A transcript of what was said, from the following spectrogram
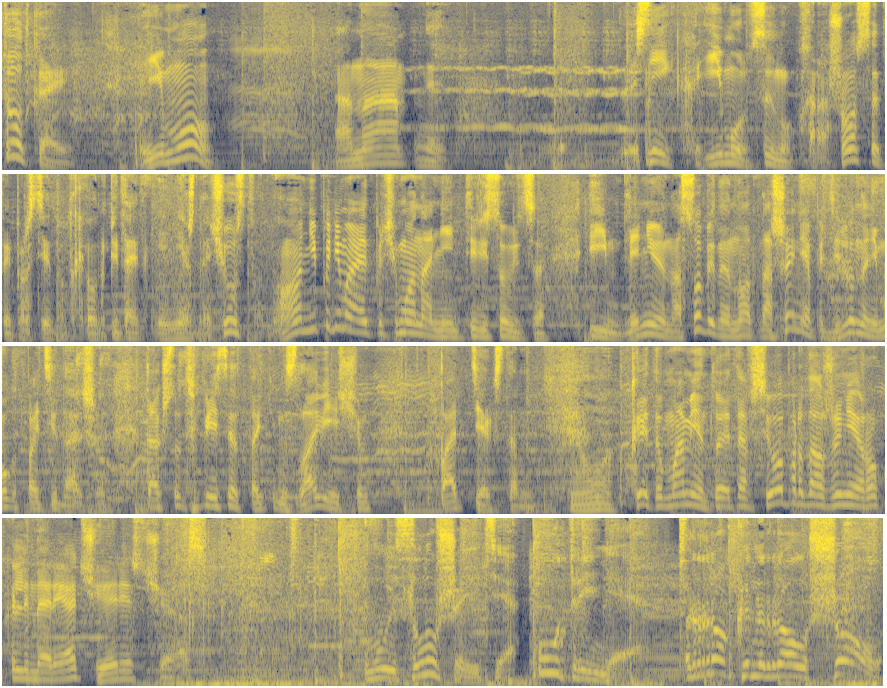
туткой. Ему она с ней, к ему, сыну, хорошо с этой проституткой, он питает к ней нежное чувство, но не понимает, почему она не интересуется им. Для нее он особенный, но отношения определенно не могут пойти дальше. Так что эта песня с таким зловещим подтекстом. К этому моменту это все продолжение рок-календаря через час. Вы слушаете «Утреннее рок-н-ролл-шоу»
